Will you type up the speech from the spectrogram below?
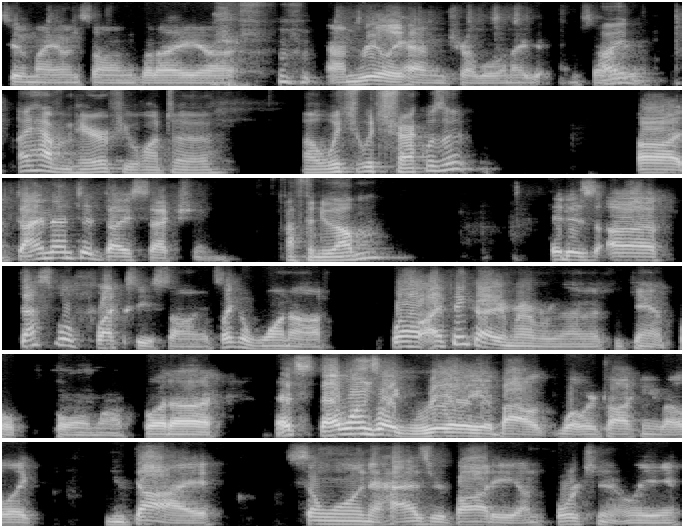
to my own song, but I uh, I'm really having trouble, and I I'm sorry. I have them here if you want to. Uh, which which track was it Uh, Dimented Dissection. off the new album? It is a Decibel Flexi song. It's like a one-off. Well, I think I remember them if you can't pull, pull them off. But uh, that's that one's like really about what we're talking about. Like you die, someone has your body, unfortunately,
